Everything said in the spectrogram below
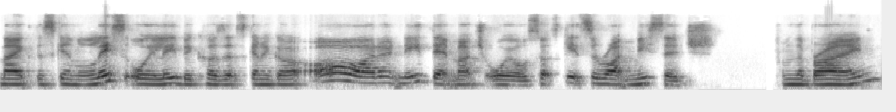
make the skin less oily because it's going to go, oh, I don't need that much oil. So it gets the right message from the brain.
